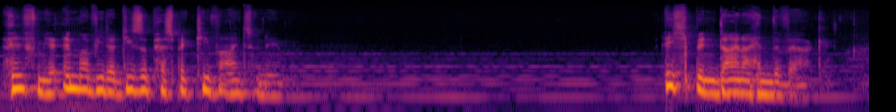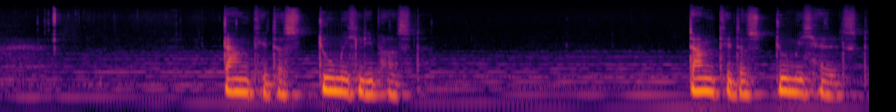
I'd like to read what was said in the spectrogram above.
Hilf mir immer wieder diese Perspektive einzunehmen. Ich bin deiner Hände Werk. Danke, dass du mich lieb hast. Danke, dass du mich hältst.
